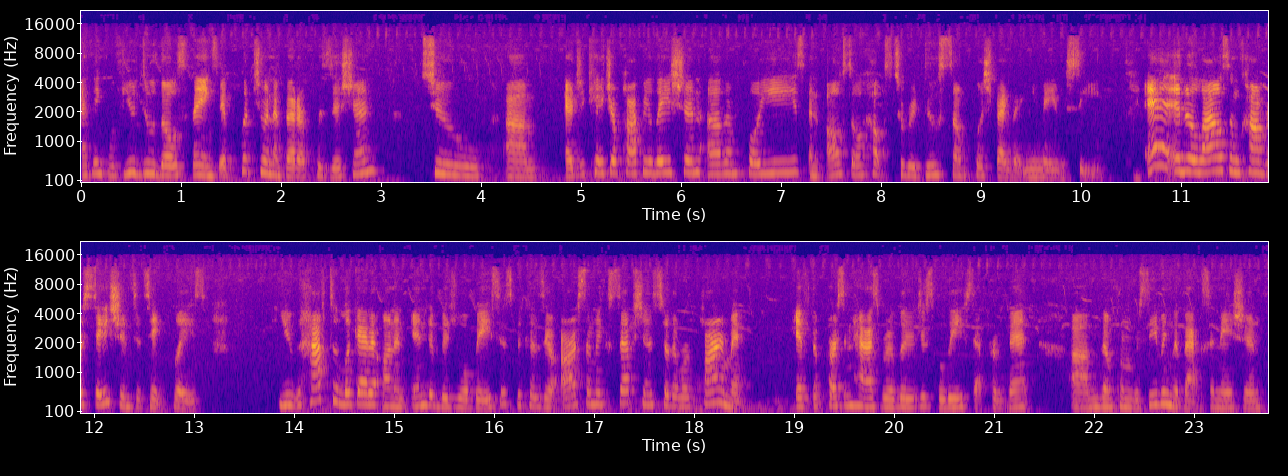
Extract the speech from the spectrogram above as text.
I think if you do those things, it puts you in a better position to um, educate your population of employees and also helps to reduce some pushback that you may receive. And it allows some conversation to take place. You have to look at it on an individual basis because there are some exceptions to the requirement if the person has religious beliefs that prevent um, them from receiving the vaccination.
